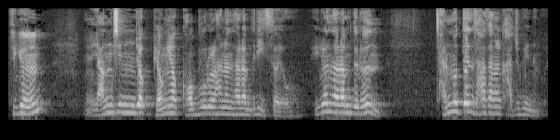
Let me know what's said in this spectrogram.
지금 양심적 병역 거부를 하는 사람들이 있어요. 이런 사람들은 잘못된 사상을 가지고 있는 거예요.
